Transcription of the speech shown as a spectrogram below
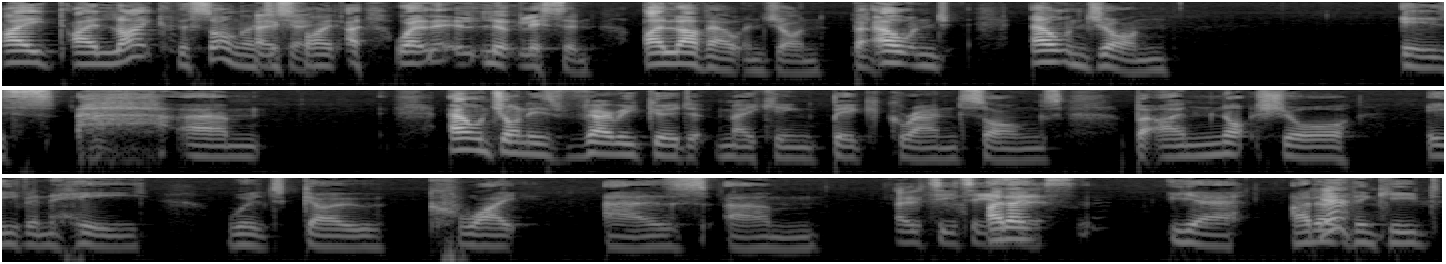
I, I like the song. I just find. I, well, look, listen. I love Elton John, but Elton, Elton John is, um, Elton John is very good at making big, grand songs, but I'm not sure even he would go quite as. Um, OTT I don't. this. Yeah, I don't Yeah. think he'd.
